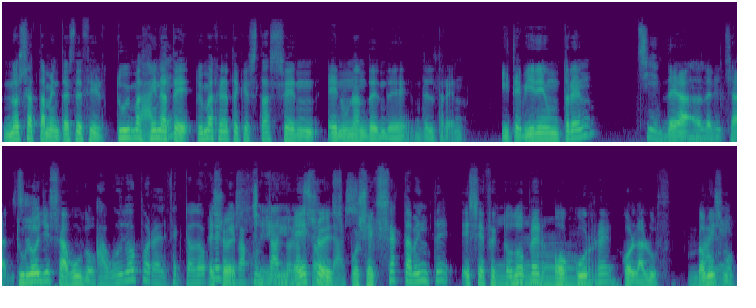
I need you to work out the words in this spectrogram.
no exactamente. Es decir, tú imagínate, tú imagínate que estás en, en un andén del tren y te viene un tren de la derecha. Tú lo oyes agudo. Agudo por el efecto Doppler que va juntando las Eso es. Pues exactamente ese efecto Doppler ocurre con la luz. Lo mismo,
